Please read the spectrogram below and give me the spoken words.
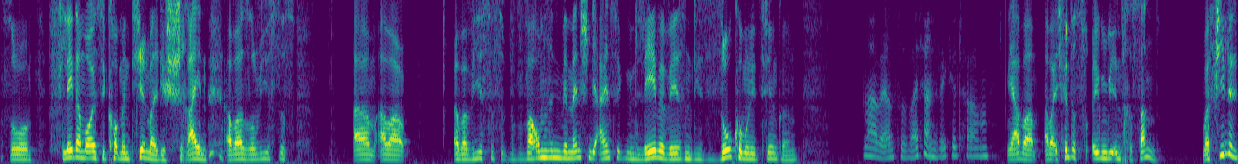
So Fledermäuse kommentieren, weil die schreien. Aber so wie ist das, ähm, aber, aber wie ist das, warum sind wir Menschen die einzigen Lebewesen, die so kommunizieren können? Na, wir uns so weiterentwickelt haben. Ja, aber, aber ich finde das irgendwie interessant. Weil viele,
